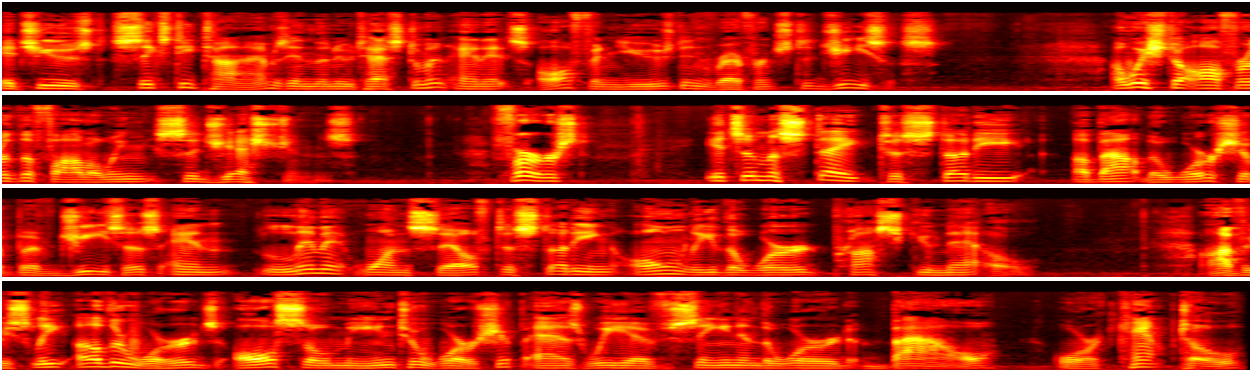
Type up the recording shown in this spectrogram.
It's used 60 times in the New Testament and it's often used in reference to Jesus. I wish to offer the following suggestions. First, it's a mistake to study about the worship of Jesus and limit oneself to studying only the word proskuneo. Obviously, other words also mean to worship, as we have seen in the word bow or kampto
